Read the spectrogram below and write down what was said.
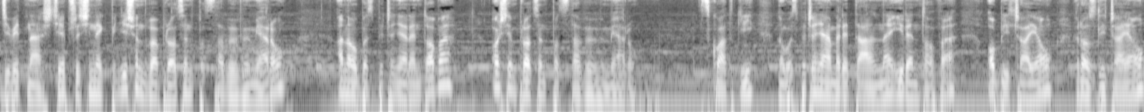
19,52% podstawy wymiaru, a na ubezpieczenia rentowe 8% podstawy wymiaru. Składki na ubezpieczenia emerytalne i rentowe obliczają, rozliczają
